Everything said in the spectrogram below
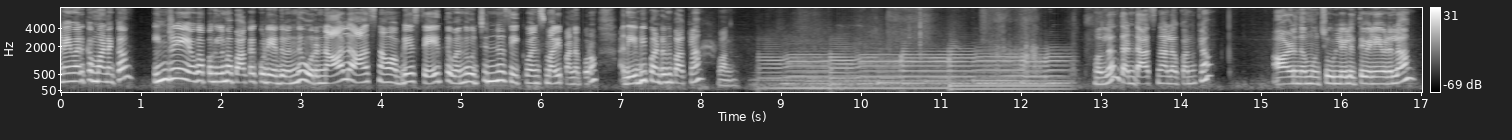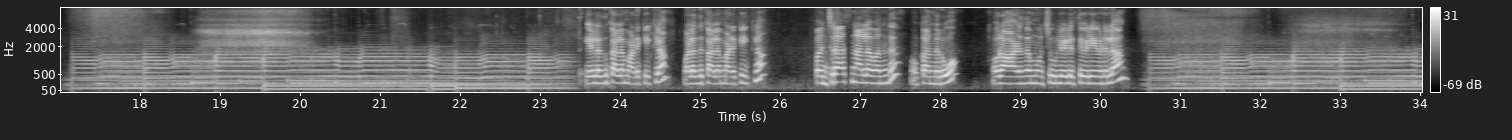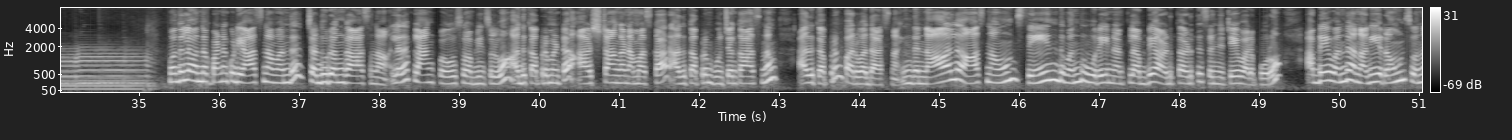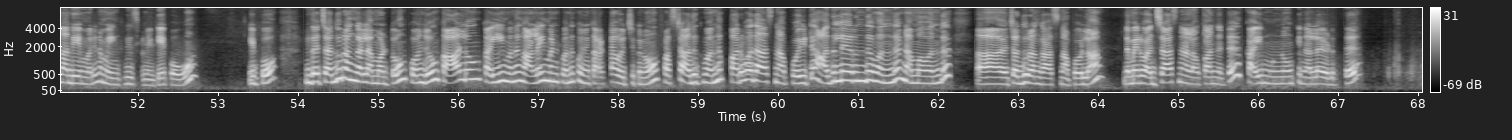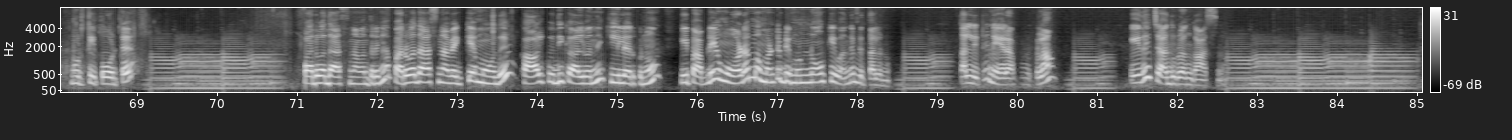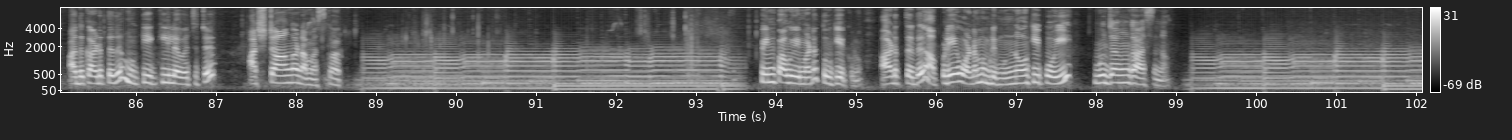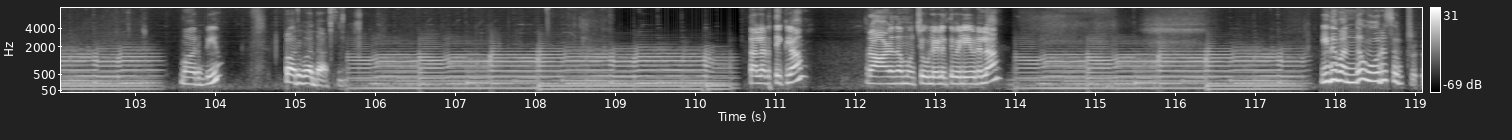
அனைவருக்கும் வணக்கம். இன்றைய யோகா பகுதியில் நம்ம பார்க்கக்கூடியது வந்து ஒரு நாலு ஆசனாவை அப்படியே சேர்த்து வந்து ஒரு சின்ன சீக்வன்ஸ் மாதிரி பண்ண போகிறோம் அது எப்படி பண்ணுறதுன்னு பார்க்கலாம். வாங்க. முதல்ல தண்டாசனால உட்காந்துக்கலாம். ஆழ்ந்த மூச்சு உள்ள இழுத்து வெளியே விடலாம். இடது காலம் மடக்கிக்கலாம் வலது காலம் மடக்கிக்கலாம். வஜ்ராசனால வந்து உட்காந்துருவோம். ஒரு ஆழ்ந்த மூச்சு உள்ள இழுத்து வெளியே விடலாம். முதல்ல வந்து பண்ணக்கூடிய ஆசனா வந்து சதுரங்க ஆசனா இல்லைன்னா பிளாங்க் போஸ் அப்படின்னு சொல்லுவோம். அதுக்கப்புறமேட்டு அஷ்டாங்க நமஸ்கார் அதுக்கப்புறம் புஜங்காசனம் அதுக்கப்புறம் பர்வதாசனா. இந்த நாலு ஆசனாவும் சேர்ந்து வந்து ஒரே நேரத்தில் அப்படியே அடுத்து அடுத்து செஞ்சுட்டே வர போகிறோம் அப்படியே வந்து நிறைய ரவுண்ட்ஸ் வந்து அதே மாதிரி நம்ம இன்க்ரீஸ் பண்ணிகிட்டே போவோம். இப்போது இந்த சதுரங்களில் மட்டும் கொஞ்சம் காலும் கையும் வந்து அலைன்மெண்ட் வந்து கொஞ்சம் கரெக்டாக வச்சுக்கணும். ஃபர்ஸ்ட் அதுக்கு வந்து பர்வதாசனா போயிட்டு அதுலேருந்து வந்து நம்ம வந்து சதுரங்காசனா போயிடலாம் இந்த மாதிரி வஜ்ராசனால உட்காந்துட்டு கை முன்னோக்கி நல்லா எடுத்து முட்டி போட்டு பர்வதாசனா வந்துருங்க. பர்வதாசனா வைக்கும் போது கால் குதி கால் வந்து கீழே இருக்கணும். இப்போ அப்படியே உங்க உடம்ப மட்டும் இப்படி முன்னோக்கி வந்து இப்படி தள்ளணும். தள்ளிட்டு நேராக பார்க்கலாம். இது சதுரங்காசனம். அதுக்கு அடுத்தது முட்டியை கீழே வச்சுட்டு அஷ்டாங்க நமஸ்கார் பின்பகுதி மட்டும் தூக்கி இருக்கணும். அடுத்தது அப்படியே உடம்பு இப்படி முன்னோக்கி போய் புஜங்காசனம். மறுபடியும் பர்வதாசனம். தளர்த்திக்கலாம். ஒரு ஆழ்ந்த மூச்சு உள்ள எழுத்து வெளியே விடலாம். இது வந்து ஒரு சுற்று.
